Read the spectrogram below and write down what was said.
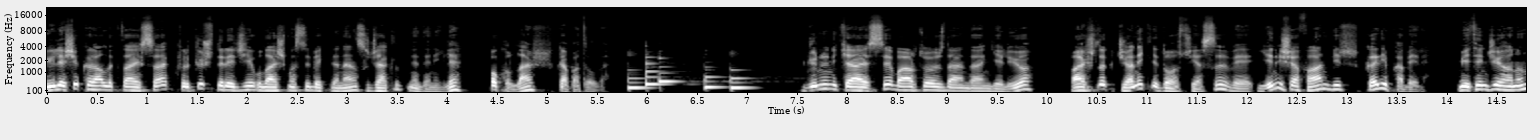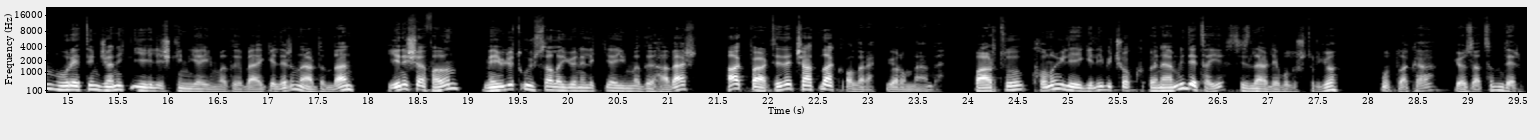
Birleşik Krallık'ta ise 43 dereceye ulaşması beklenen sıcaklık nedeniyle okullar kapatıldı. Günün hikayesi Bartu Özden'den geliyor. Başlık Canikli dosyası ve Yeni Şafak'ın bir garip haberi. Metin Cihan'ın Nurettin Canikli'ye ilişkin yayınladığı belgelerin ardından Yeni Şafak'ın Mevlüt Uysal'a yönelik yayınladığı haber AK Parti'de çatlak olarak yorumlandı. Bartu konuyla ilgili birçok önemli detayı sizlerle buluşturuyor. Mutlaka göz atın derim.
